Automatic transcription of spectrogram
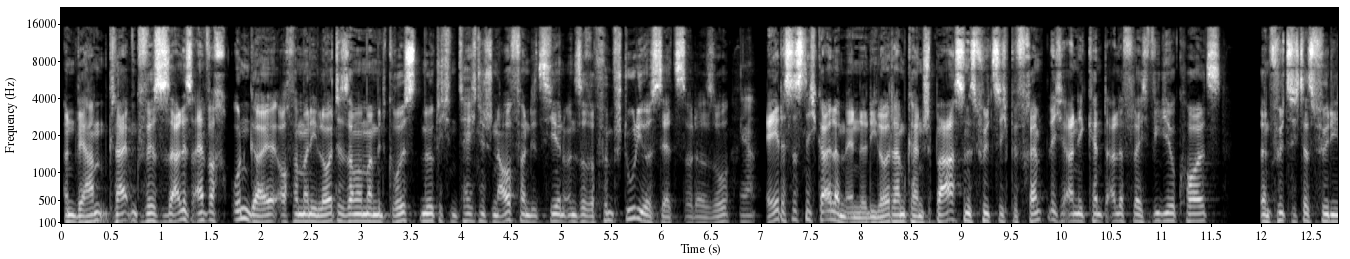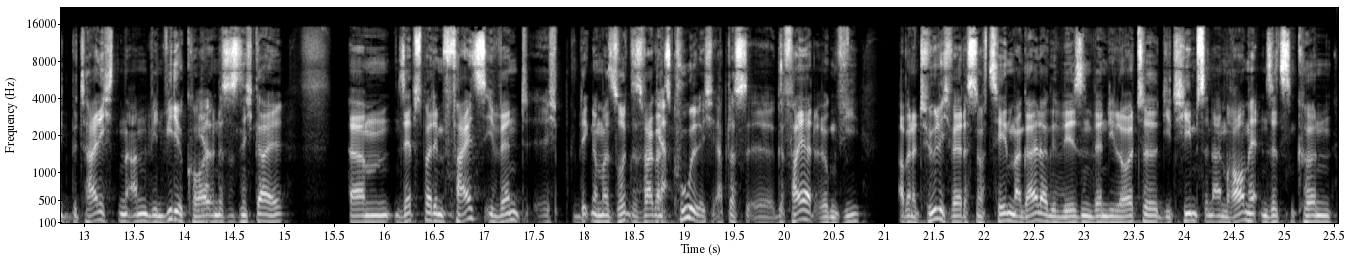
Und, und wir haben Kneipenquiz, ist alles einfach ungeil, auch wenn man die Leute, sagen wir mal, mit größtmöglichen technischen Aufwand jetzt hier in unsere fünf Studios setzt oder so. Ja. Ey, das ist nicht geil am Ende. Die Leute haben keinen Spaß und es fühlt sich befremdlich an. Ihr kennt alle vielleicht Videocalls. Dann fühlt sich das für die Beteiligten an wie ein Videocall ja. und das ist nicht geil. Ähm, selbst bei dem Fights-Event, ich blicke nochmal zurück, das war ganz ja. cool. Ich habe das äh, gefeiert irgendwie. Aber natürlich wäre das noch zehnmal geiler gewesen, wenn die Leute, die Teams in einem Raum hätten sitzen können,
